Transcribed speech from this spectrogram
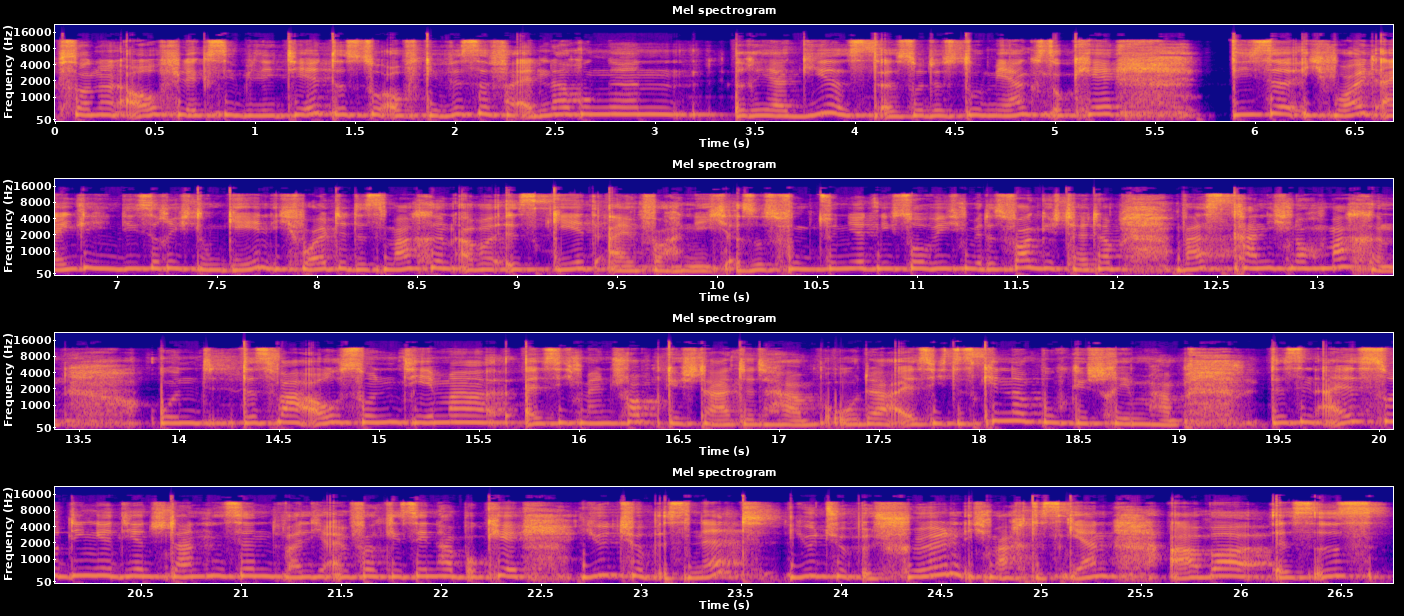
sondern auch Flexibilität, dass du auf gewisse Veränderungen reagierst. Also dass du merkst, okay, diese, ich wollte eigentlich in diese Richtung gehen, ich wollte das machen, aber es geht einfach nicht. Also es funktioniert nicht so, wie ich mir das vorgestellt habe. Was kann ich noch machen? Und das war auch so ein Thema, als ich meinen Job gestartet habe oder als ich das Kinderbuch geschrieben habe. Das sind alles so Dinge, die entstanden sind, weil ich einfach gesehen habe, okay, YouTube ist nett, YouTube ist schön, ich mache das gern, aber es ist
